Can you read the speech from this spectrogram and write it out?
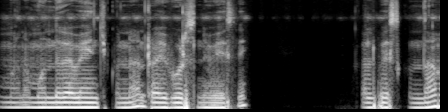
మనం ముందుగా వేయించుకున్న డ్రై ఫ్రూట్స్ని వేసి కలిపేసుకుందాం.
